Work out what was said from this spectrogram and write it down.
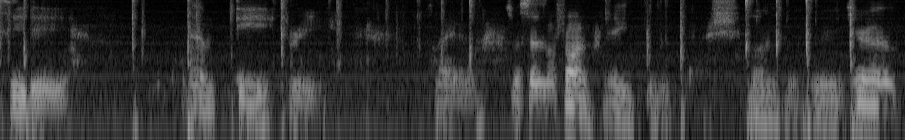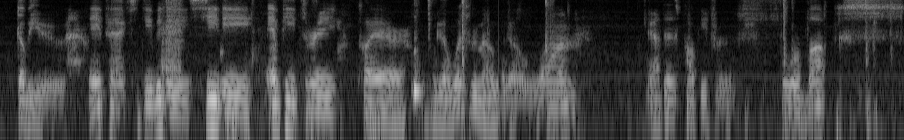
CD MP3 player. So it says on the front. AD dash one two three zero W Apex DVD CD MP3 player. We go with remote. We go one. Got this puppy for four bucks.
